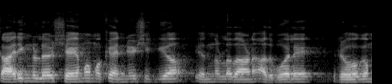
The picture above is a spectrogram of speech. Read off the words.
കാര്യങ്ങൾ ക്ഷേമമൊക്കെ അന്വേഷിക്കുക എന്നുള്ളതാണ്. അതുപോലെ രോഗം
